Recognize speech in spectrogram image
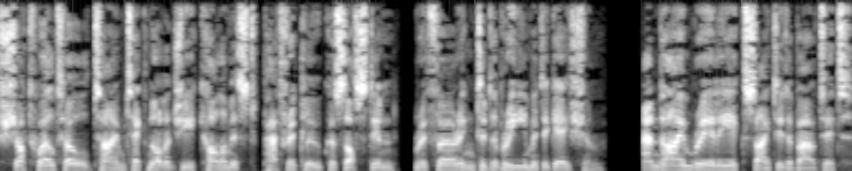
Shotwell told Time Technology columnist Patrick Lucas Austin, referring to debris mitigation. And I'm really excited about it.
